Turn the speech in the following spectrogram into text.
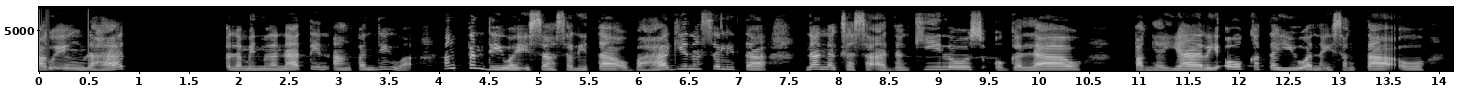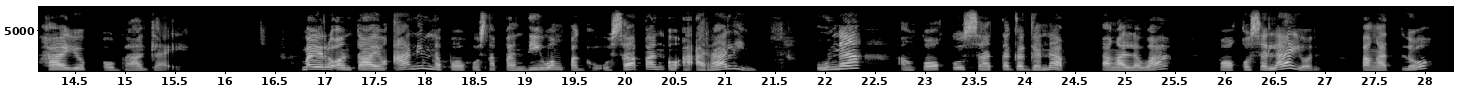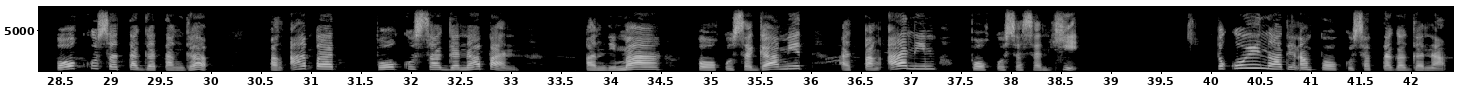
Bago ang lahat, alamin muna natin ang pandiwa. Ang pandiwa ay isang salita o bahagi ng salita na nagsasaad ng kilos o galaw, pangyayari o katayuan ng isang tao, hayop o bagay. Mayroon tayong anim na focus na pandiwang pag-uusapan o aaralin. Una, ang focus sa tagaganap. Pangalawa, focus sa layon. Pangatlo, focus sa tagatanggap. Pang-apat, focus sa ganapan. Panlima, focus sa gamit. At pang-anim, focus sa sanhi. Tukuyin natin ang focus sa tagaganap.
